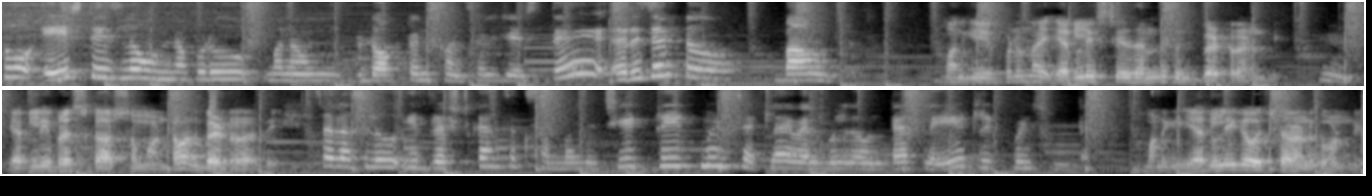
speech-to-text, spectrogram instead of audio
సో ఏ స్టేజ్లో ఉన్నప్పుడు మనం డాక్టర్ని కన్సల్ట్ చేస్తే రిజల్ట్ బాగుంటుంది? మనకి ఎప్పుడైనా ఎర్లీ స్టేజ్ అనేది కొంచెం బెటర్ అండి. ఎర్లీ బ్రెస్ట్ కార్సం అంటాం అది బెటర్ అది. సార్ అసలు ఈ బ్రెస్ట్ క్యాన్సర్కి సంబంధించి ట్రీట్మెంట్స్ ఎట్లా అవైలబుల్గా ఉంటాయి? అసలు ఏ ట్రీట్మెంట్స్ ఉంటాయి? మనకి ఎర్లీగా వచ్చారనుకోండి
